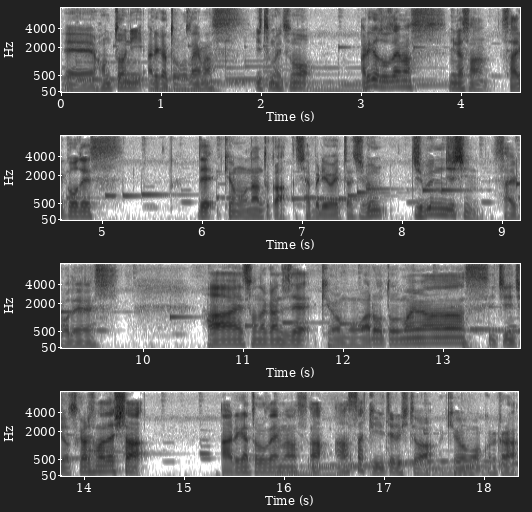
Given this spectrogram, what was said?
えー、本当にありがとうございます。いつもいつもありがとうございます。皆さん最高です。で今日もなんとか喋り終えた自分自分自身最高です。はいそんな感じで今日も終わろうと思います。一日お疲れ様でした。ありがとうございます。あ朝聞いてる人は今日もこれから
